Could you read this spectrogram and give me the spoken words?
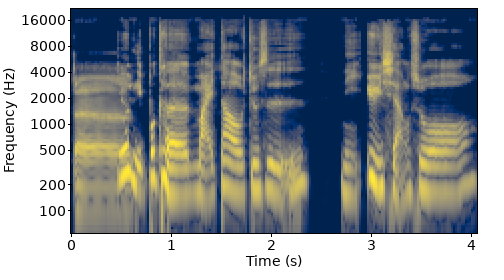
呃，因为你不可能买到，就是你预想说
